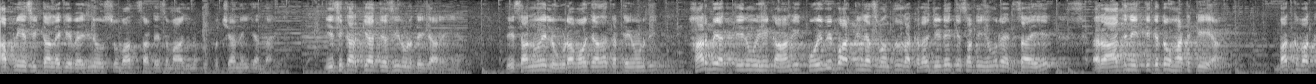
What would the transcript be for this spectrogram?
ਆਪਣੀਆਂ ਸੀਟਾਂ ਲੈ ਕੇ ਬਹਿ ਜਨੇ ਉਸ ਤੋਂ ਬਾਅਦ ਸਾਡੇ ਸਮਾਜ ਨੂੰ ਕੋਈ ਪੁੱਛਿਆ ਨਹੀਂ ਜਾਂਦਾ ਹੈ। ਇਸ ਕਰਕੇ ਅੱਜ ਅਸੀਂ ਰੁਲਦੇ ਜਾ ਰਹੇ ਹਾਂ ਤੇ ਸਾਨੂੰ ਇਹ ਲੋੜ ਆ ਬਹੁਤ ਜ਼ਿਆਦਾ ਇਕੱਠੇ ਹੋਣ ਦੀ। ਹਰ ਵਿਅਕਤੀ ਨੂੰ ਇਹ ਕਹਾਂਗੇ, ਕੋਈ ਵੀ ਪਾਰਟੀ ਨਾਲ ਸੰਬੰਧਿਤ ਰੱਖਦਾ, ਜਿਹੜੇ ਕਿ ਸਾਡੇ ਹਿਊਮਨ ਰਾਈਟਸ ਆ ਇਹ ਰਾਜਨੀਤਿਕ ਤੋਂ ਹਟ ਕੇ ਆ। ਵੱਖ-ਵੱਖ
